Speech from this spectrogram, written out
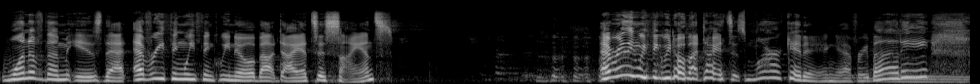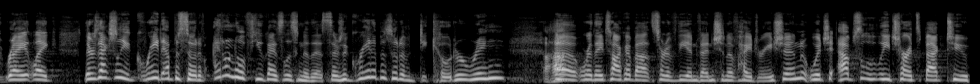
one of them is that everything we think we know about diets is science. Everything we think we know about diets is marketing, everybody. Right? Like, there's actually a great episode of, I don't know if you guys listen to this, there's a great episode of Decoder Ring uh, where they talk about sort of the invention of hydration, which absolutely charts back to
